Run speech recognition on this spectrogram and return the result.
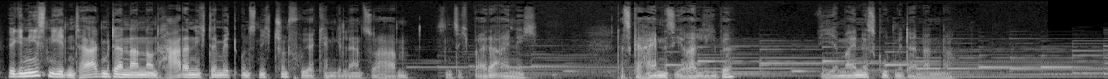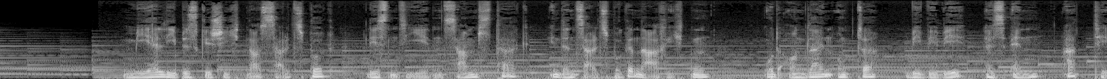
Wir genießen jeden Tag miteinander und hadern nicht damit, uns nicht schon früher kennengelernt zu haben, sind sich beide einig. Das Geheimnis ihrer Liebe? Wir meinen es gut miteinander. Mehr Liebesgeschichten aus Salzburg lesen Sie jeden Samstag in den Salzburger Nachrichten oder online unter www.sn.at.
